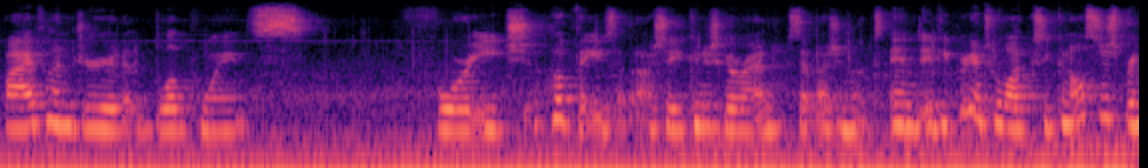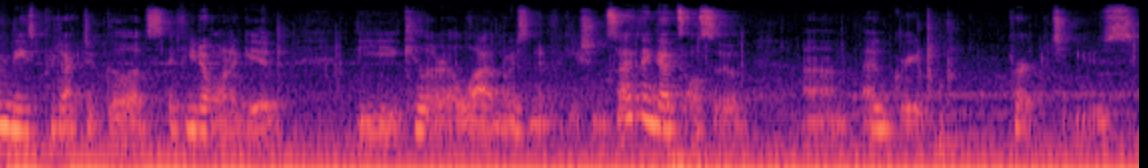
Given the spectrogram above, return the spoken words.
500 blood points for each hook that you sabotage. So you can just go around sabotaging hooks. And if you bring a toolbox, you can also just bring these protective gloves if you don't want to give the killer a loud noise notification. So I think that's also um, a great perk to use.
